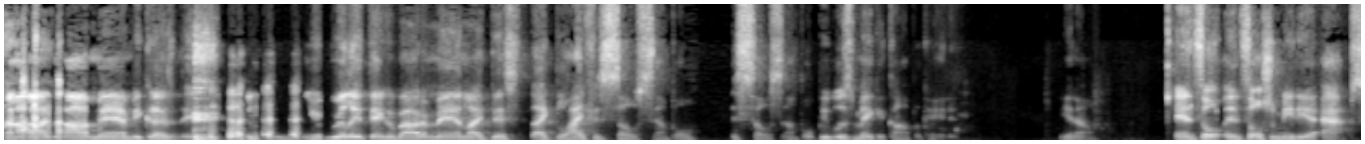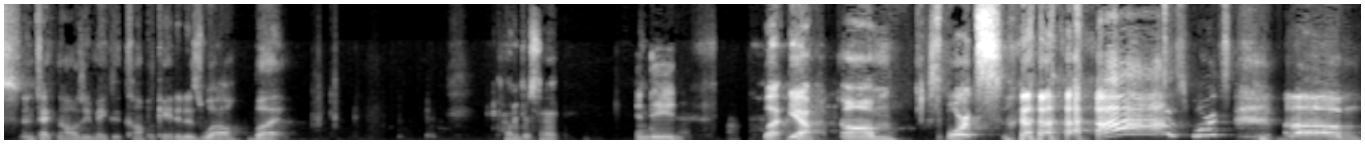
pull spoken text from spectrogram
nah, nah, man. Because it, when you really think about it, man, like this, like life is so simple. It's so simple. People just make it complicated, you know. And so, and social media apps and technology make it complicated as well. But hundred percent. Indeed. But yeah, um, sports, sports. Um,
